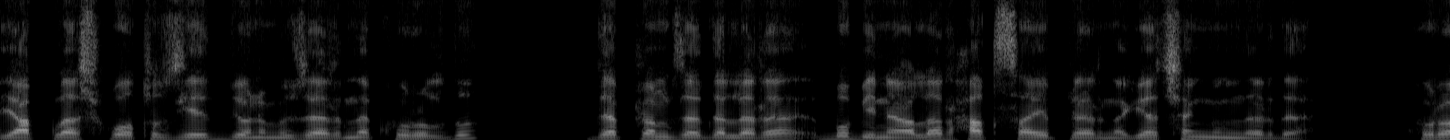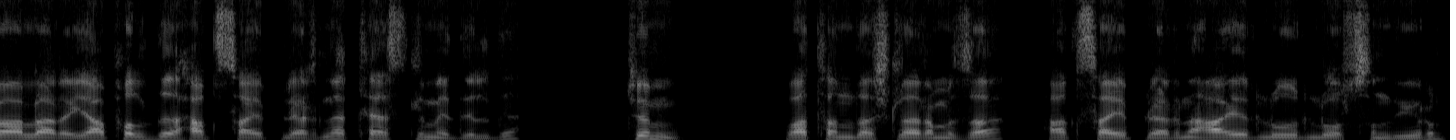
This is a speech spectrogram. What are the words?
yaklaşık 37 dönüm üzerinde kuruldu. Depremzedelere bu binalar hak sahiplerine geçen günlerde kuralları yapıldı, hak sahiplerine teslim edildi. Tüm vatandaşlarımıza, hak sahiplerine hayırlı uğurlu olsun diyorum.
